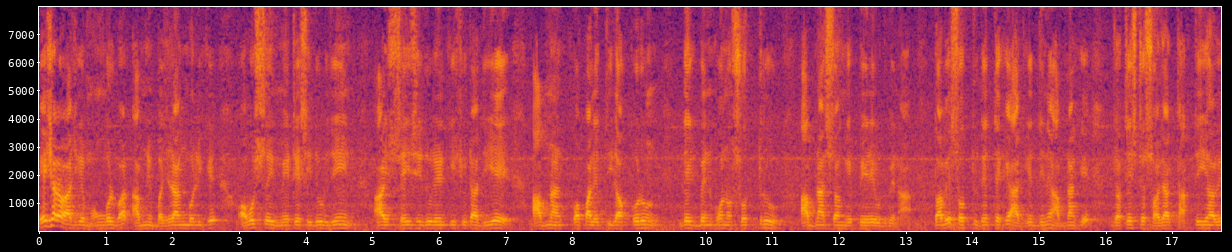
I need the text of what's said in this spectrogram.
এছাড়াও আজকে মঙ্গলবার আপনি বজরাঙ্গবলীকে অবশ্যই মেটে সিঁদুর দিন। আর সেই সিঁদুরের কিছুটা দিয়ে আপনার কপালে তিলক করুন। দেখবেন কোনো শত্রু আপনার সঙ্গে পেরে উঠবে না। তবে শত্রুদের থেকে আজকের দিনে আপনাকে যথেষ্ট সজাগ থাকতেই হবে।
